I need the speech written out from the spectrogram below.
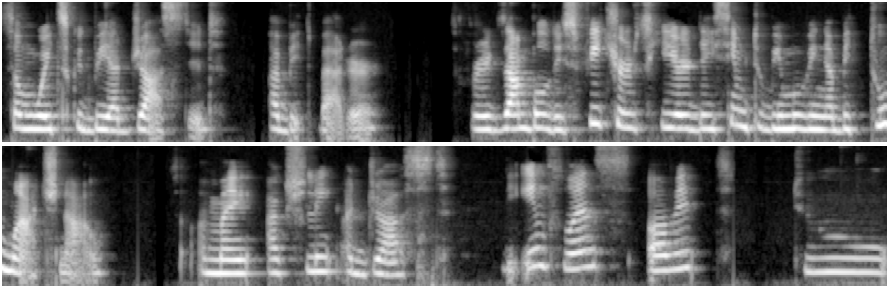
some weights could be adjusted a bit better. For example, these features here, they seem to be moving a bit too much now. So I might actually adjust the influence of it to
